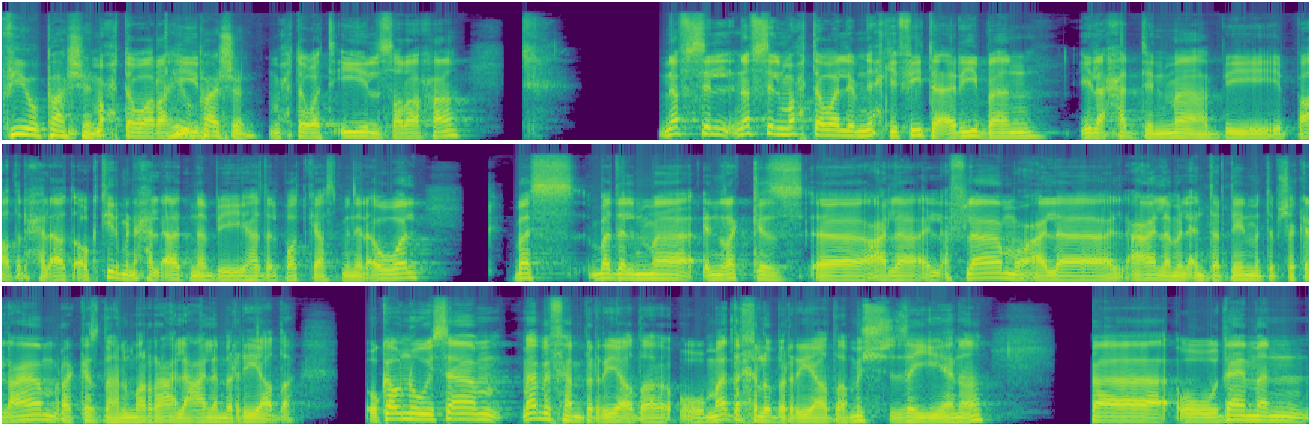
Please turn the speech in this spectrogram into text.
فيه passion محتوى فيه رهيب. passion محتوى تقيل صراحة. نفس ال... نفس المحتوى اللي بنحكي فيه تقريبا إلى حد ما ببعض الحلقات أو كتير من حلقاتنا بهذا البودكاست من الأول. بس بدل ما نركز آه، على الأفلام وعلى العالم الإنترتينمنت بشكل عام ركزنا هالمرة على عالم الرياضة. وكونه وسام ما بفهم بالرياضة وما دخله بالرياضة مش زي أنا ف ودائما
